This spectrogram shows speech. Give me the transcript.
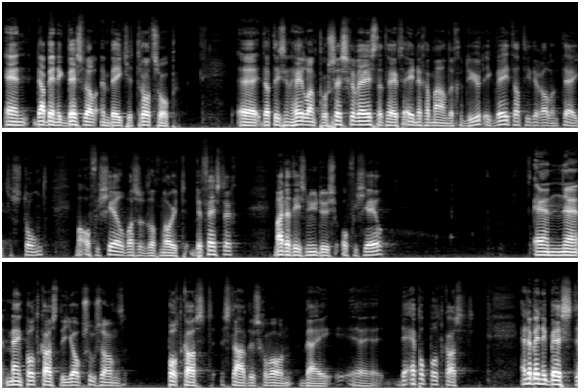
En daar ben ik best wel een beetje trots op. Uh, dat is een heel lang proces geweest. Dat heeft enige maanden geduurd. Ik weet dat hij er al een tijdje stond. Maar officieel was het nog nooit bevestigd. Maar dat is nu dus officieel. En mijn podcast, de Joop Susan podcast, staat dus gewoon bij de Apple Podcast. En daar ben ik best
